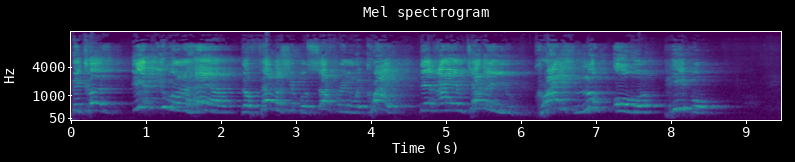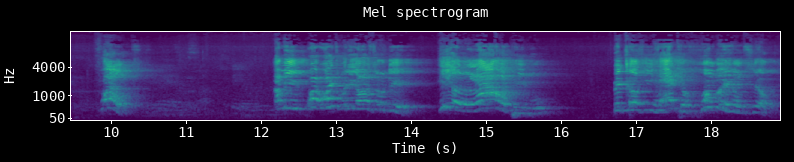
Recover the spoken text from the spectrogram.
Because if you're going to have the fellowship of suffering with Christ, then I am telling you, Christ looked over people faults. I mean, watch what he also did. He allowed people because he had to humble himself.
